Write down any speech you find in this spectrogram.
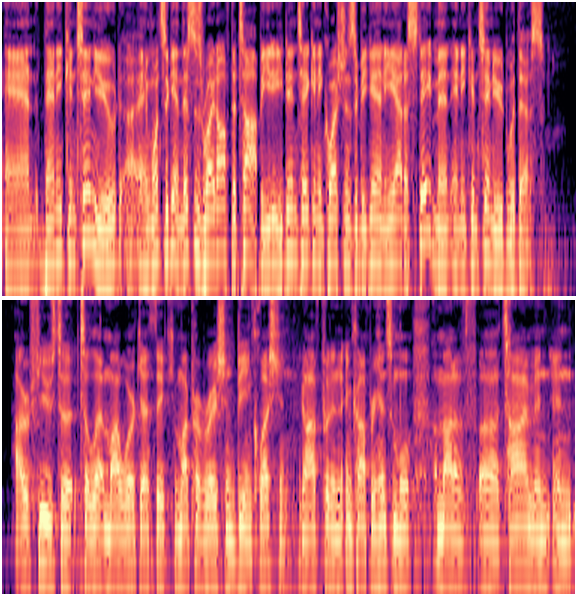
And then he continued, uh, and once again, this is right off the top. He, he didn't take any questions to begin. He had a statement, and he continued with this. I refuse to, to let my work ethic, my preparation be in question. You know, I've put an incomprehensible amount of uh, time and, and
